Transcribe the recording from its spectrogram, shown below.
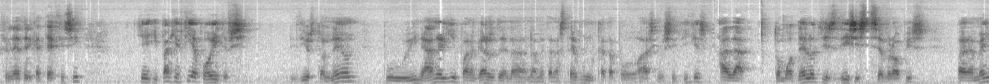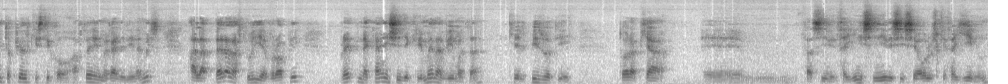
φιλελεύθερη κατεύθυνση και υπάρχει αυτή η απογοήτευση, ιδίως των νέων που είναι άνεργοι, που αναγκάζονται να, να μεταναστεύουν κατά από άσχημες συνθήκες. Αλλά το μοντέλο της Δύσης της Ευρώπης παραμένει το πιο ελκυστικό. Αυτό είναι η μεγάλη δύναμη. Αλλά πέραν αυτού η Ευρώπη πρέπει να κάνει συγκεκριμένα βήματα και ελπίζω ότι τώρα πια ε, θα, θα γίνει συνείδηση σε όλους και θα γίνουν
